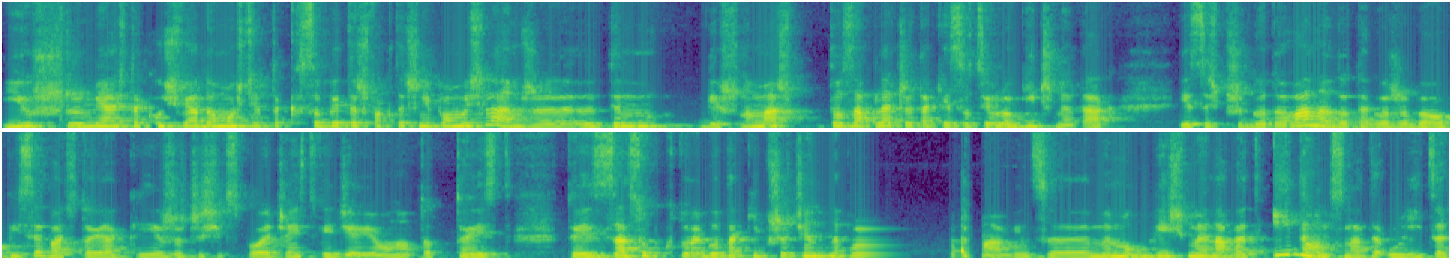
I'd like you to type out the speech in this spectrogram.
już miałaś taką świadomość, ja tak sobie też faktycznie pomyślałam, że tym, wiesz, no masz to zaplecze takie socjologiczne, tak? Jesteś przygotowana do tego, żeby opisywać to, jakie rzeczy się w społeczeństwie dzieją. No to, to, jest, to jest zasób, którego taki przeciętny ma, więc y, my mogliśmy nawet idąc na te ulice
